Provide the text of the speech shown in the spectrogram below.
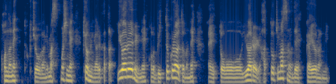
こんなね、特徴があります。もしね、興味がある方、URL にね、このビットクラウドのね、えっ、ー、と、URL 貼っておきますので、概要欄に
